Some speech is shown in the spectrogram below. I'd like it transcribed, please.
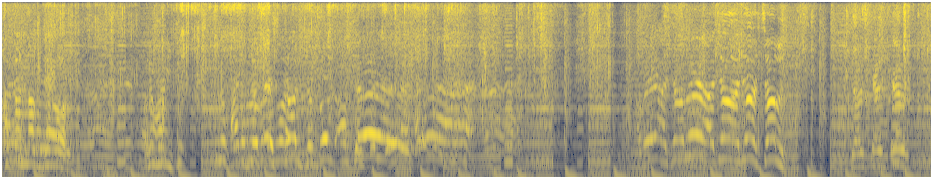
खतरनाक जंगल अरे आजा चल चल चल चल।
